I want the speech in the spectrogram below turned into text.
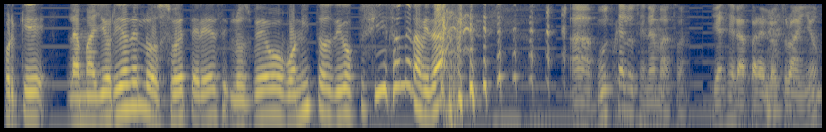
Porque la mayoría de los suéteres los veo bonitos. Digo, pues sí, son de Navidad. Ah, búscalos en Amazon. Ya será para el otro año.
